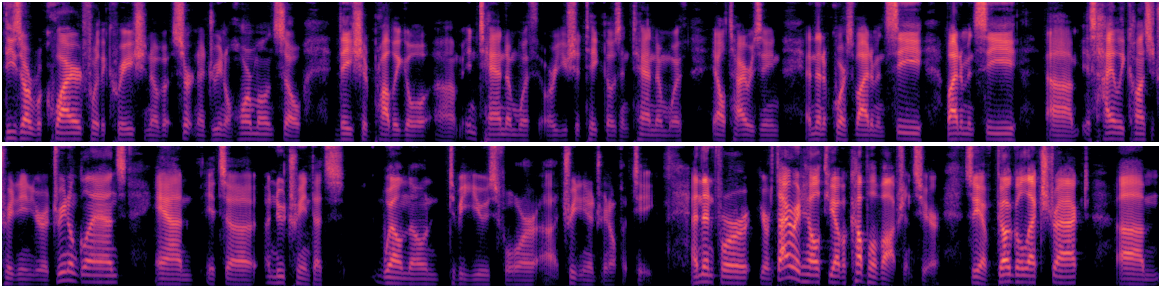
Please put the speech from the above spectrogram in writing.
these are required for the creation of certain adrenal hormones, so they should probably go um, in tandem with, or you should take those in tandem with L-tyrosine. And then of course vitamin C. Vitamin C um, is highly concentrated in your adrenal glands, and it's a, a nutrient that's well known to be used for uh, treating adrenal fatigue. And then for your thyroid health, you have a couple of options here. So you have guggul extract, um,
